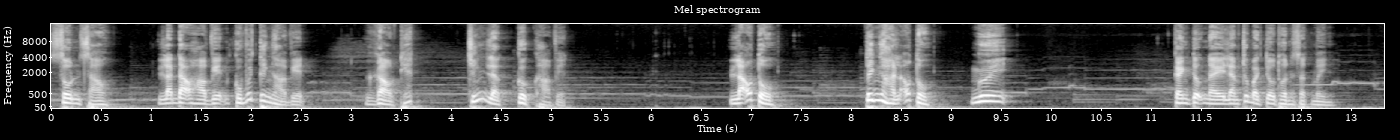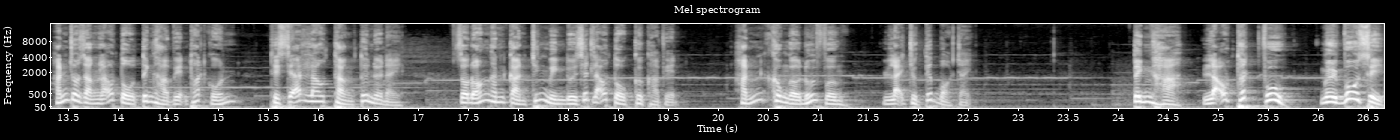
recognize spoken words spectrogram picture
Xôn xao là đạo hạ Viện cùng với tinh hạ Viện. Gào thiết chính là cực hạ Viện. Lão Tổ, Tinh Hà Lão Tổ, Ngươi. Cảnh tượng này làm cho Bạch Tiêu Thuần giật mình. Hắn cho rằng Lão Tổ Tinh Hà Viện thoát khốn Thì sẽ lao thẳng tới nơi này, Do đó ngăn cản chính mình đuổi giết Lão Tổ cực hạ Viện. Hắn không ngờ đối phương Lại trực tiếp bỏ chạy. Tinh Hà Lão Thất Phu, Người vô sỉ.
